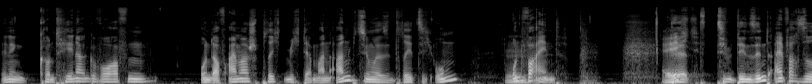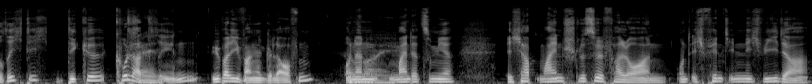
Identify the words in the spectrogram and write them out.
in den Container geworfen und auf einmal spricht mich der Mann an, beziehungsweise dreht sich um und weint. Echt? Der, den sind einfach so richtig dicke Kullertränen über die Wange gelaufen. Und Oh dann wei. meint er zu mir, ich habe meinen Schlüssel verloren und ich finde ihn nicht wieder.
